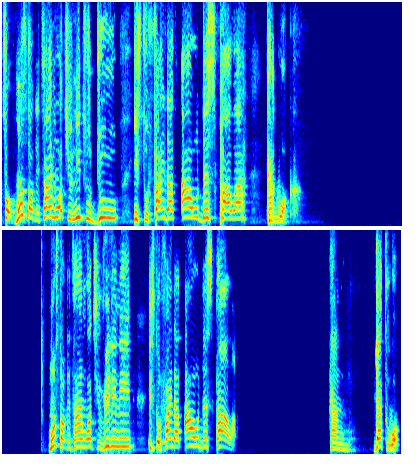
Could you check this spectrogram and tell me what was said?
So, most of the time, what you need to do is to find out how this power can work. Most of the time, what you really need is to find out how this power can get to work.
